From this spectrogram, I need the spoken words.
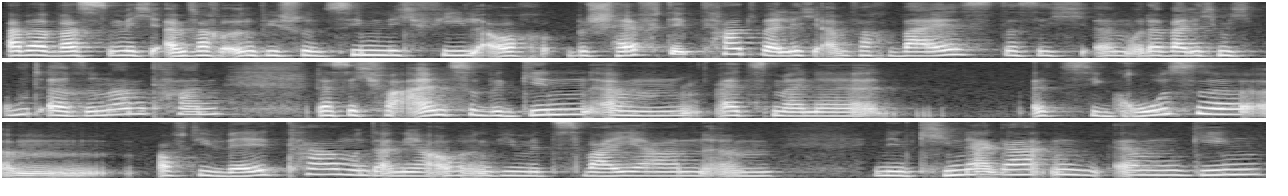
aber was mich einfach irgendwie schon ziemlich viel auch beschäftigt hat, weil ich einfach weiß, dass ich ähm, oder weil ich mich gut erinnern kann, dass ich vor allem zu Beginn, ähm, als meine, als die Große ähm, auf die Welt kam und dann ja auch irgendwie mit zwei Jahren in den Kindergarten ging,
